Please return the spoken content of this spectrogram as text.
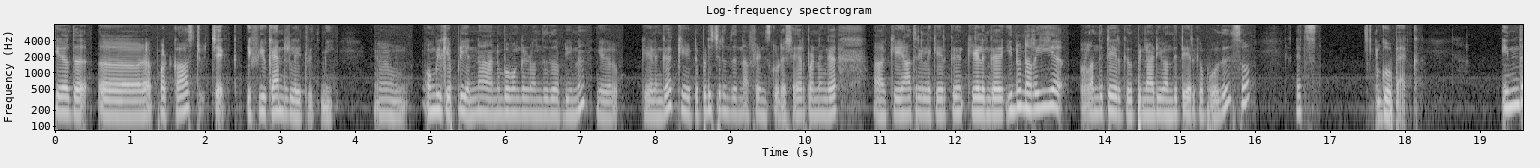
hear the podcast check if you can relate with me உங்களுக்கு எப்படி என்ன அனுபவங்கள் வந்தது அப்படின்னு கேளுங்க. கேட்டு பிடிச்சிருந்ததுன்னா ஃப்ரெண்ட்ஸ் கூட ஷேர் பண்ணுங்கள் கே யாத்திரையில் கேட்க கேளுங்க. இன்னும் நிறைய வந்துகிட்டே இருக்குது. பின்னாடி வந்துகிட்டே இருக்க போகுது. ஸோ லெட்ஸ் கோ பேக் இந்த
